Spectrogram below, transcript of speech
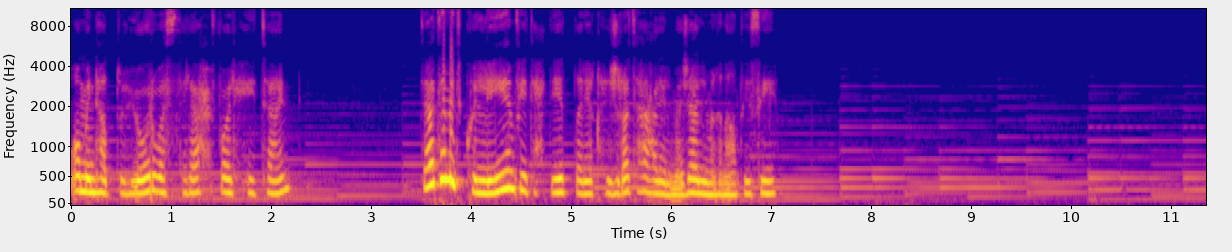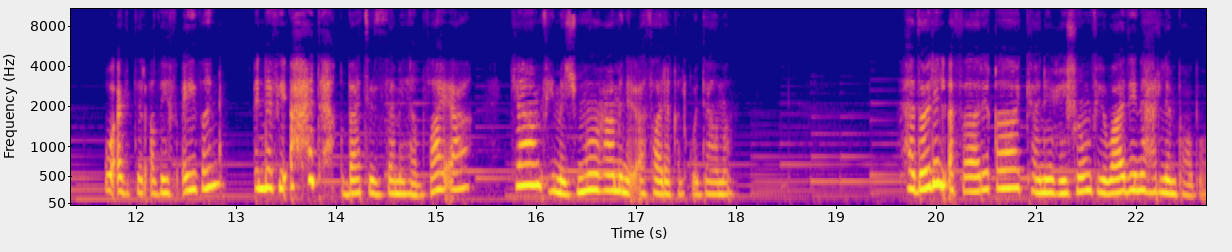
ومنها الطيور والسلاحف والحيتان تعتمد كليا في تحديد طريق هجرتها على المجال المغناطيسي. وأقدر أضيف أيضا أن في أحد حقبات الزمن الضائعة كان في مجموعة من الأفارقة القدامى. هذول الأفارقة كانوا يعيشون في وادي نهر ليمبوبو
